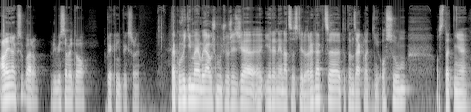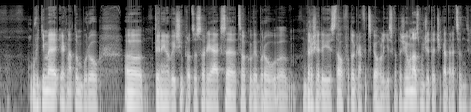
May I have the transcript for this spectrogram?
Ale jinak super, líbí se mi to, pěkný pixely. Tak uvidíme, já už můžu říct, že jeden je na cestě do redakce, je to ten základní 8, ostatně uvidíme, jak na tom budou eh, ty nejnovější procesory jak se celkově budou eh, držet i z toho fotografického hlediska, takže u nás můžete čekat recenzi.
